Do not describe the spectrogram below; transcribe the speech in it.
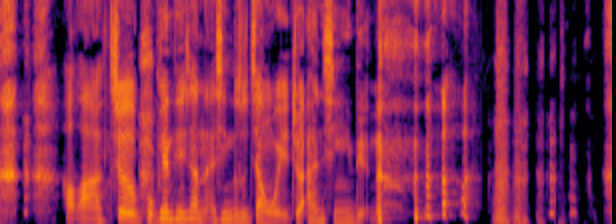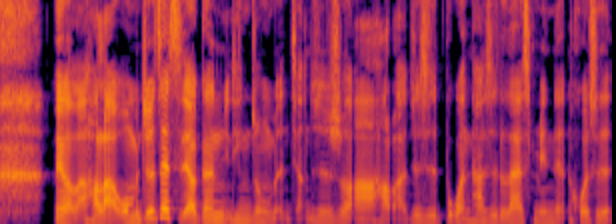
好啦，就普遍天下男性都是这样，我也就安心一点了。没有啦，好啦，我们就在此要跟女听众们讲，就是说啊，好啦，就是不管他是 last minute 或是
